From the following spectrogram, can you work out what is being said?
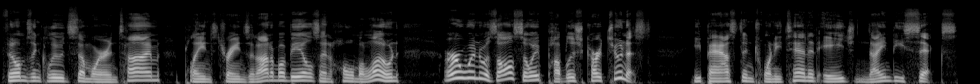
Films include Somewhere in Time, Planes, Trains, and Automobiles, and Home Alone. Erwin was also a published cartoonist. He passed in 2010 at age 96.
